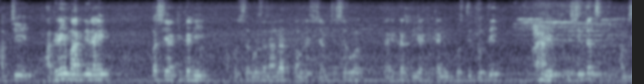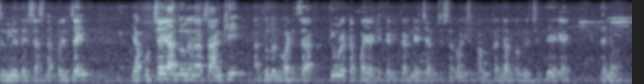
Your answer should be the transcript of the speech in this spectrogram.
आमची आग्रही मागणी राहील. बस या ठिकाणी आपण सर्वजण आलात. काँग्रेसचे आमचे सर्व कार्यकर्ते या ठिकाणी उपस्थित होते हे निश्चितच आमचं निवेदन शासनापर्यंत जाईल. या पुढच्याही आंदोलनाचा आणखी आंदोलनवाढीचा तीव्र टप्पा या ठिकाणी करण्याची आमची सर्वांची काँ- कंधार काँग्रेसची तयारी आहे. धन्यवाद.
